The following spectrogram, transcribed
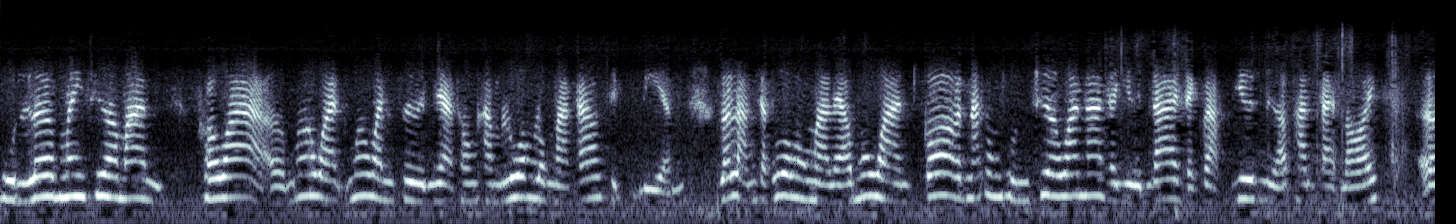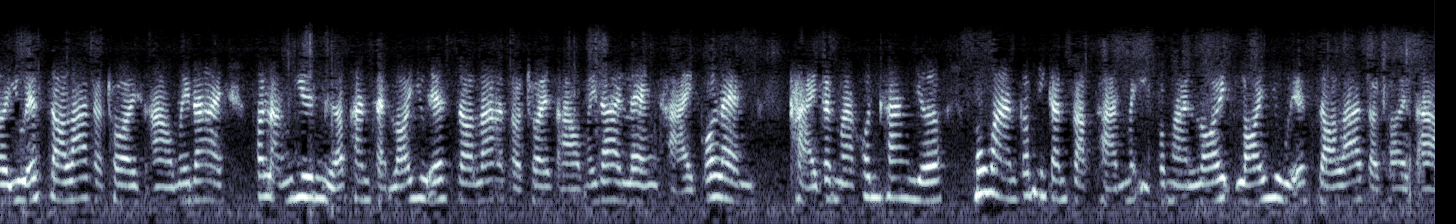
ทุนเริ่มไม่เชื่อมั่น เพราะว่าเมื่อวันเมื่อวันซืนเนี่ยทองคำร่วงลงมา 90 เหรียญ แล้วหลังจากร่วงลงมาแล้วเมื่อวานก็นักลงทุนเชื่อว่าน่าจะยืนได้ แต่กลับยืนเหนือ 1,800เอ่อ US ดอลลาร์ต่อทรอยส์เอาไม่ได้พอหลังยืนเหนือ 1,800 US ดอลลาร์ต่อทรอยส์เอาไม่ได้แรงขายก็แรงขายกันมาค่อนข้างเยอะ เมื่อวานก็มีการปรับฐานมาอีกประมาณร้อยร้อย US ดอลลาร์ต่อทรอยส์เอา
